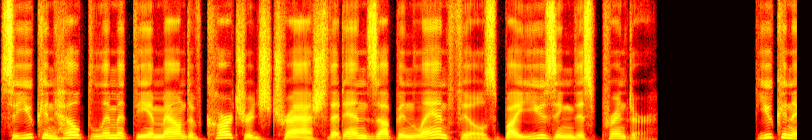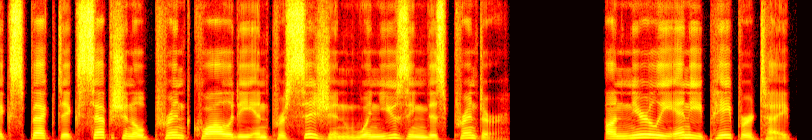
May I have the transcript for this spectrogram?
so you can help limit the amount of cartridge trash that ends up in landfills by using this printer. You can expect exceptional print quality and precision when using this printer. On nearly any paper type,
